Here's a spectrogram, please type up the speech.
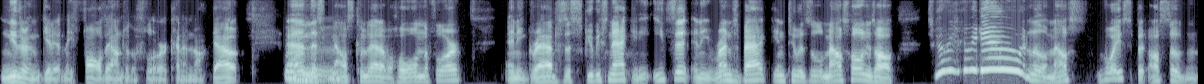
neither of them get it and they fall down to the floor, kind of knocked out. And mm-hmm. this mouse comes out of a hole in the floor and he grabs the Scooby snack and he eats it and he runs back into his little mouse hole and he's all Scooby Scooby Doo in a little mouse voice, but also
